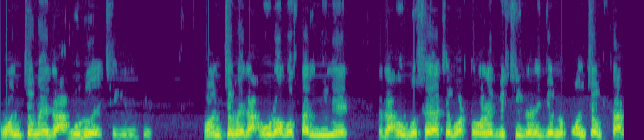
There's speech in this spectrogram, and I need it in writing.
পঞ্চমে রাহু রয়েছে কিন্তু। পঞ্চমে রাহুর অবস্থান মিলে রাহু বসে আছে বর্তমানে বৃশ্চিক রাশির জন্য পঞ্চম স্থান।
